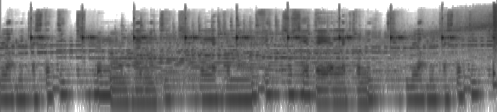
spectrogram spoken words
l'ornique esthétique, le monde pragmatique, électromagnifique, société électronique, l'ornique esthétique.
